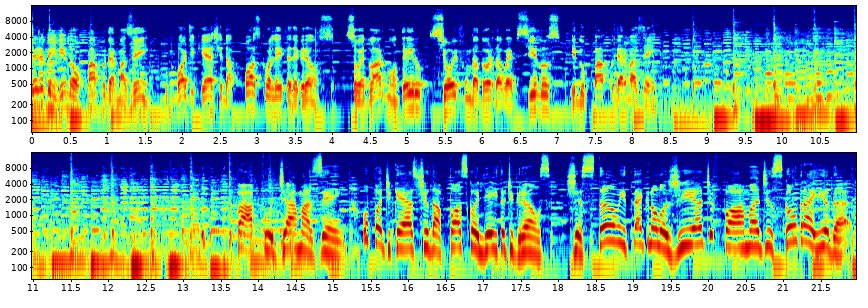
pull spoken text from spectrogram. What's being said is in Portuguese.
Seja bem-vindo ao Papo de Armazém, o podcast da pós-colheita de grãos. Sou Eduardo Monteiro, CEO e fundador da Web Silos e do Papo de Armazém. Papo de Armazém, o podcast da pós-colheita de grãos. Gestão e tecnologia de forma descontraída.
